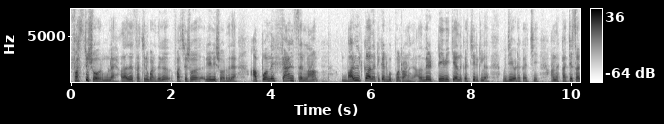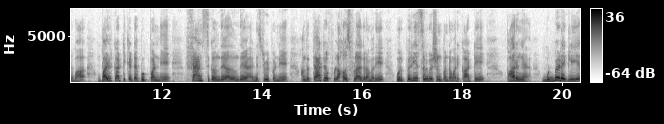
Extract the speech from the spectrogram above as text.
ஃபஸ்ட்டு ஷோ வரும்ல. அதாவது சச்சின் படத்துக்கு ஃபஸ்ட்டு ஷோ ரிலீஸ் ஷோ வருதுல்ல அப்போ வந்து ஃபேன்ஸ் எல்லாம் பல்காக அந்த டிக்கெட் புக் பண்ணுறானுங்க அதாவது டிவிக்கே அந்த கட்சி இருக்குல்ல விஜயோட கட்சி. அந்த கட்சி சார்பாக பல்காக டிக்கெட்டை புக் பண்ணி ஃபேன்ஸுக்கு வந்து அதை வந்து டிஸ்ட்ரிபியூட் பண்ணி அந்த தேட்டர் ஃபுல்லாக ஹவுஸ்ஃபுல்லாக இருக்கிற மாதிரி ஒரு பெரிய செலிப்ரேஷன் பண்ணுற மாதிரி காட்டி பாருங்க குட் பை டேக்லியே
